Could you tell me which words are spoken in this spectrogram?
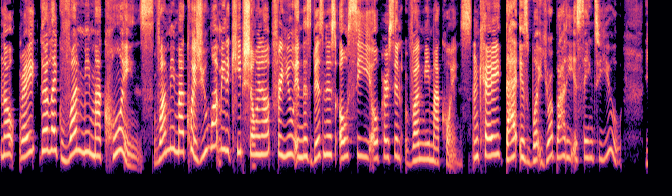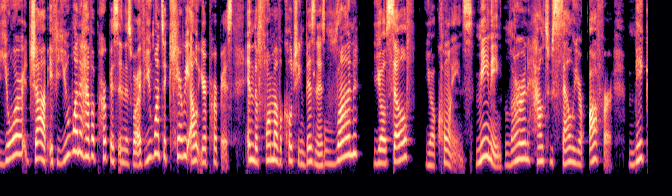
no, right? They're like, run me my coins. Run me my coins. You want me to keep showing up for you in this business? Oh, CEO person, run me my coins. Okay. That is what your body is saying to you. Your job, if you want to have a purpose in this world, if you want to carry out your purpose in the form of a coaching business, run yourself your coins, meaning learn how to sell your offer, make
